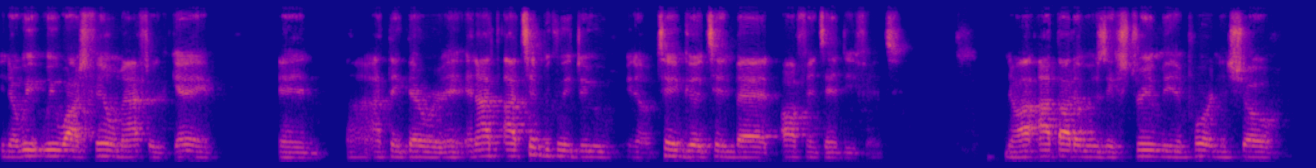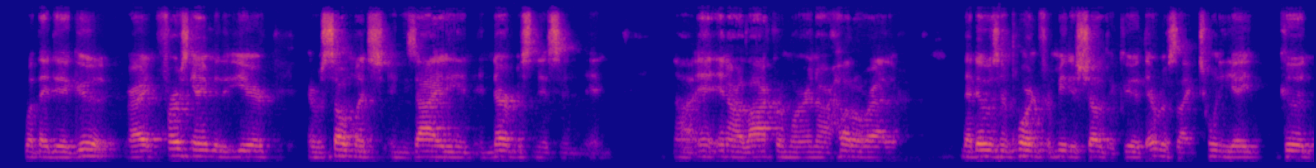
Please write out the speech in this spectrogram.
you know, we we watch film after the game, and uh, I think there were, and I, I typically do, you know, 10 good, 10 bad offense and defense. You know, I, I thought it was extremely important to show what they did good, right? First game of the year, there was so much anxiety and, and nervousness and, and uh, in, in, our locker room or in our huddle rather, that it was important for me to show the good. There was like 28 good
